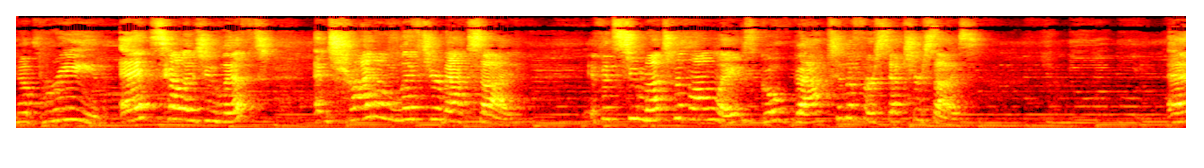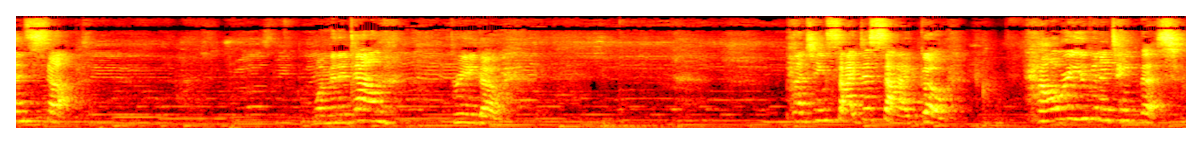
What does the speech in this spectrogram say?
Now breathe. Exhale as you lift, and try to lift your backside. If it's too much with long legs, go back to the first exercise. And stop. One minute down, three to go. Punching side to side, go. How are you gonna take this?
